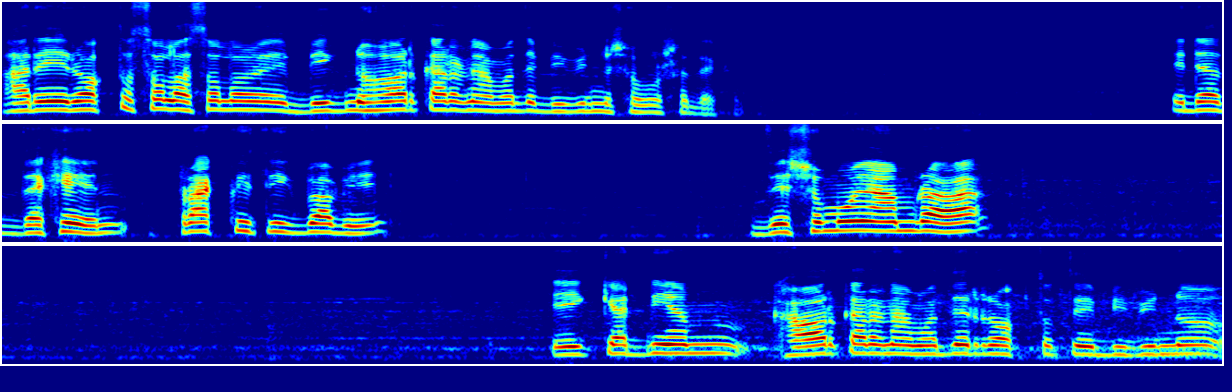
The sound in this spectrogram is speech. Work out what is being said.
আর এই রক্ত চলাচল বিঘ্ন হওয়ার কারণে আমাদের বিভিন্ন সমস্যা দেখা এটা দেখেন প্রাকৃতিকভাবে যে সময় আমরা এই ক্যাডমিয়াম খাওয়ার কারণে আমাদের রক্ততে বিভিন্ন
